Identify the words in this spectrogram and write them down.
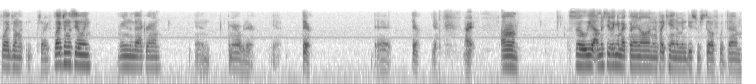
Flags on the sorry, flags on the ceiling, rain in the background, and come here over there. Yeah, there. That there. Yeah. Alright. Um, so, yeah, I'm going to see if I can get my clan on, and if I can, I'm going to do some stuff with them,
